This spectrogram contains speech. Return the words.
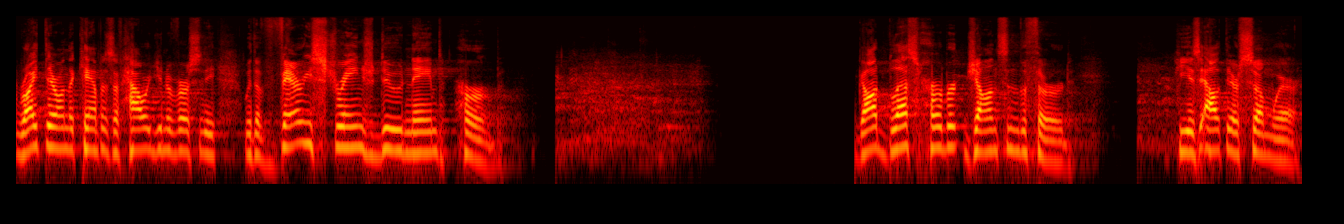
Right there on the campus of Howard University with a very strange dude named Herb. God bless Herbert Johnson III. He is out there somewhere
